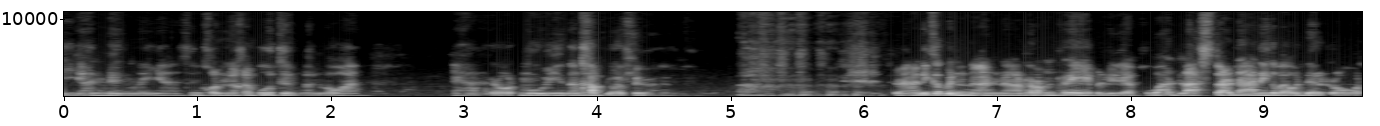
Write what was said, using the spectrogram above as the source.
อีกอันหนึ่งอะไรเงี้ย ซึ่งคนไม่ค่อยพูดถึงมันเพราะว่าไอ้ หา road movie ต้องขับรถเสือใช่ไหมอันนี้ก็เป็นอันร่อนเร่ไปเรื่อยเพราะว่า La Strada นี่ก็แปลว่า The Road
